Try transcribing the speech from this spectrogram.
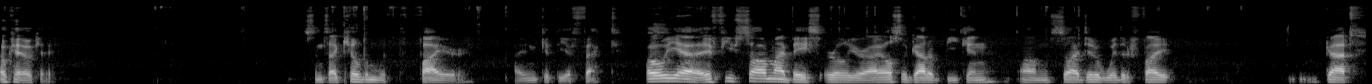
Okay, okay. Since I killed him with fire, I didn't get the effect. Oh yeah, if you saw my base earlier, I also got a beacon. Um, so I did a wither fight, got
